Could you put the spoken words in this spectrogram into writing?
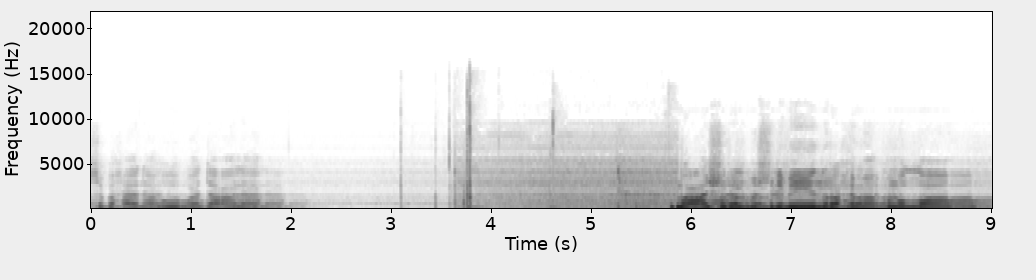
Subhanahu wa taala. Ma'asyiral muslimin rahimakumullah.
